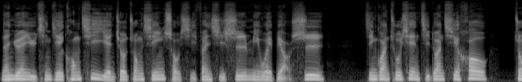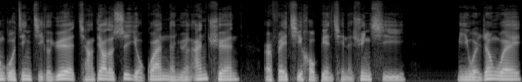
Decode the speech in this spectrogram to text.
能源与清洁空气研究中心首席分析师米伟表示，尽管出现极端气候，中国近几个月强调的是有关能源安全，而非气候变迁的讯息。米伟认为，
